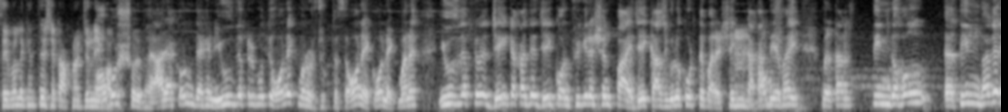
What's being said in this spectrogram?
সেভ হলে কিন্তু সেটা আপনার জন্য অবশ্যই ভাই। আর এখন দেখেন ইউজ ল্যাপটপের প্রতি অনেক মানুষ ঝুঁকতেছে অনেক অনেক। মানে ইউজ ল্যাপটপে যেই টাকা দিয়ে যেই কনফিগারেশন পায় যেই কাজগুলো করতে পারে সেই টাকা দিয়ে ভাই মানে তার তিন ডবল তিন ভাগের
